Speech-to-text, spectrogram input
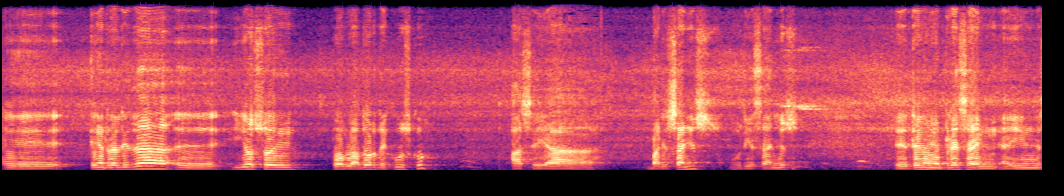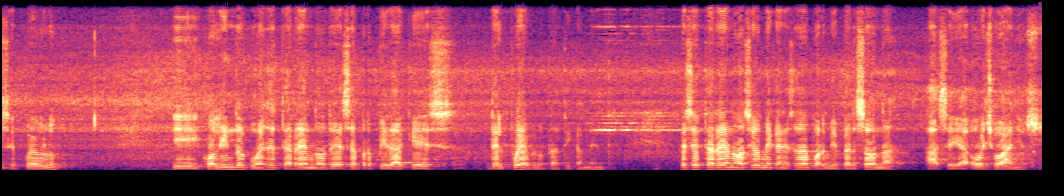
Eh, en realidad eh, yo soy poblador de Cusco hace ya varios años, o 10 años. Eh, tengo mi empresa ahí en ese pueblo y colindo con ese terreno de esa propiedad que es del pueblo prácticamente. Ese terreno ha sido mecanizado por mi persona hace ya ocho años.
